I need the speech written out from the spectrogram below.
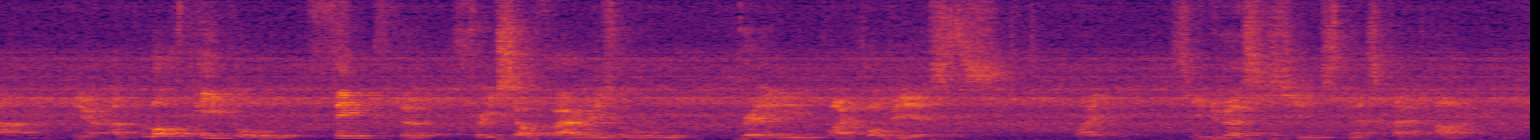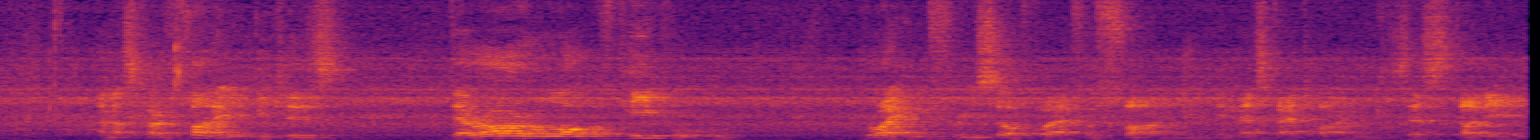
Um, you know, a lot of people think that free software is all written by hobbyists, like university students in their spare time. And that's kind of funny because there are a lot of people writing free software for fun in their spare time because they're studying,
